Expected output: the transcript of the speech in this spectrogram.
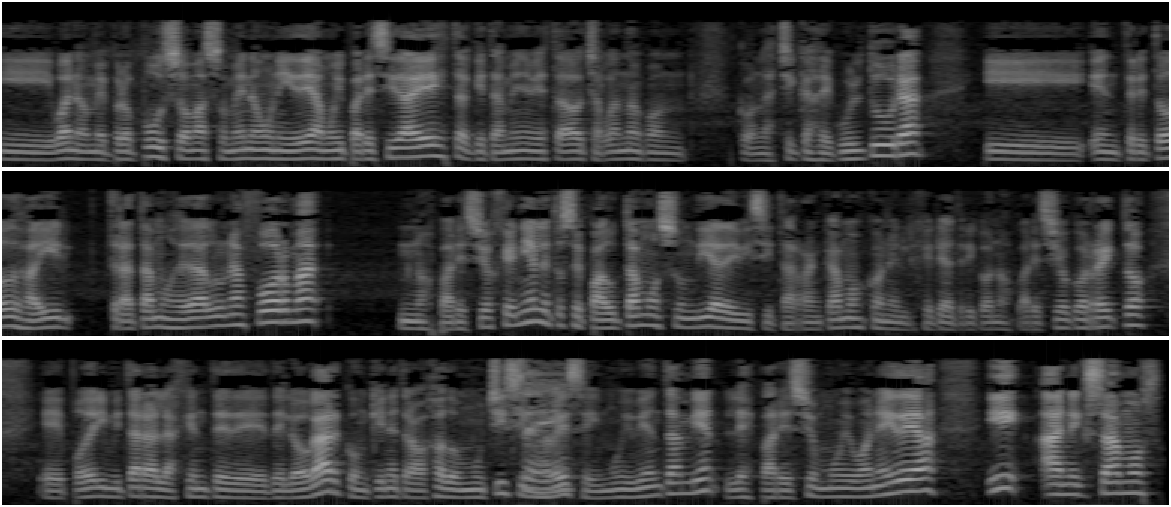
y bueno, me propuso más o menos una idea muy parecida a esta, que también había estado charlando con, con las chicas de cultura y entre todos ahí tratamos de darle una forma nos pareció genial, entonces pautamos un día de visita, arrancamos con el geriátrico, nos pareció correcto eh, poder invitar a la gente de- del hogar, con quien he trabajado muchísimas Sí. veces y muy bien también, les pareció muy buena idea, y anexamos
